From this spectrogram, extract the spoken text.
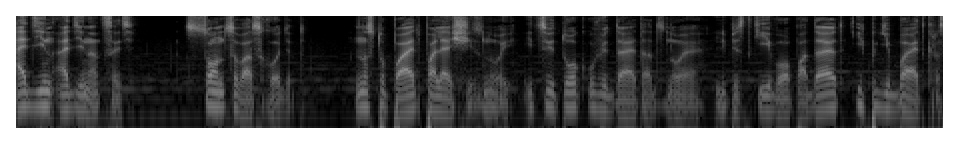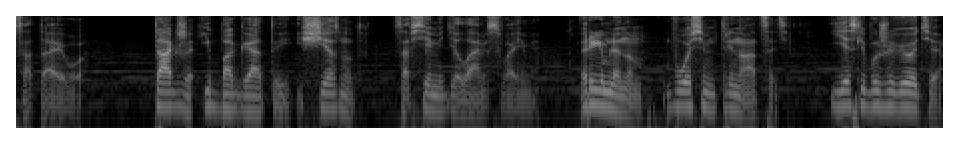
1.11. «Солнце восходит, наступает палящий зной, и цветок увядает от зноя, лепестки его опадают, и погибает красота его» также и богатые исчезнут со всеми делами своими. Римлянам 8.13. Если вы живете,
